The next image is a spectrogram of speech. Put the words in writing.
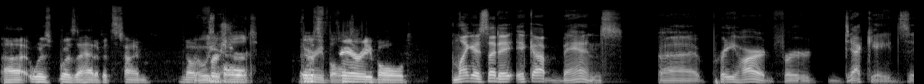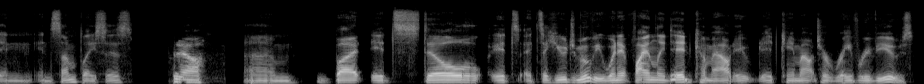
uh, was was ahead of its time. No, It was for sure. bold, It was very bold. very bold. And like I said, it, it got banned uh, pretty hard for decades in in some places. Yeah, Um, but it's still it's it's a huge movie. When it finally did come out, it, it came out to rave reviews.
